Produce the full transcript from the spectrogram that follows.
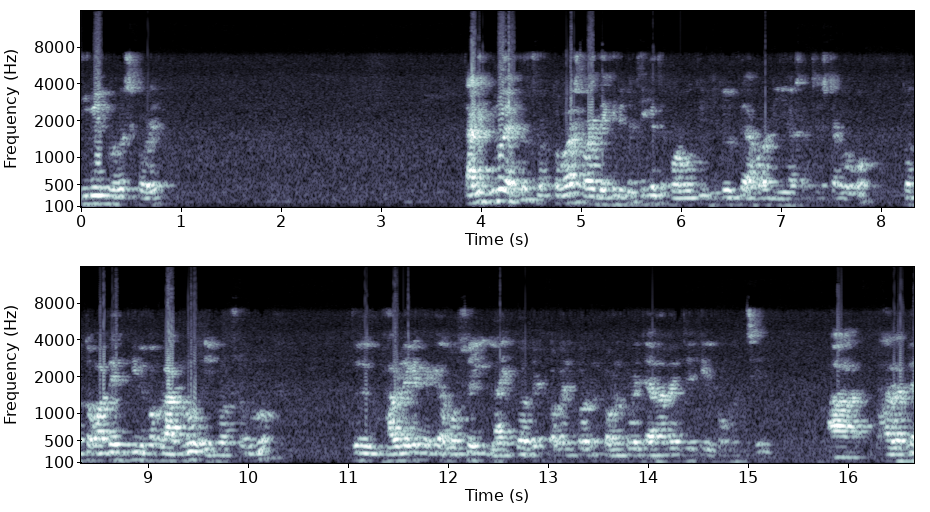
জুনে প্রবেশ করে। তারিখগুলো একটু তোমরা সবাই দেখে নিবে। ঠিক আছে, পরবর্তী ভিডিওতে আমরা নিয়ে আসার চেষ্টা করব। তো তোমাদের কীরকম লাগল এই প্রশ্নগুলো যদি ভালো লেগে থাকে অবশ্যই লাইক করবে কমেন্ট করবে কমেন্ট করে জানাবে যে কীরকম হচ্ছে। আর ভালো লাগলে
